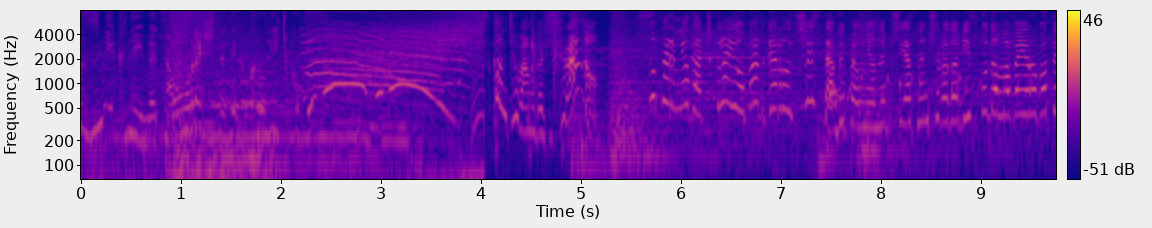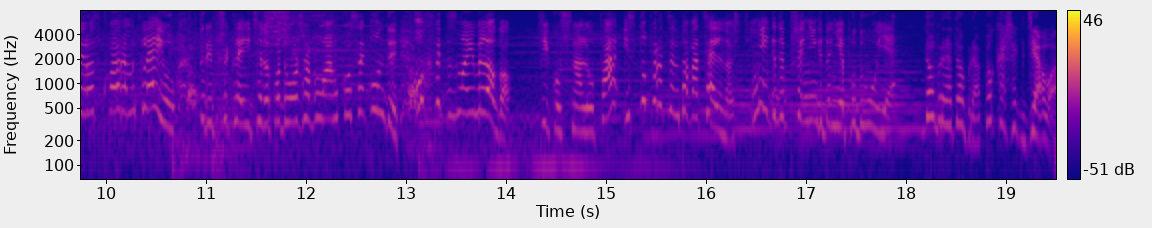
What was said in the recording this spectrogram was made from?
Zniknijmy całą resztę tych króliczków. Skończyłam go dziś rano. Super miotacz kleju Batgirl 300 wypełniony przyjaznym środowisku domowej roboty roztworem kleju, który przykleicie do podłoża w ułamku sekundy. Uchwyt z moim logo. Fikuśna lufa i stuprocentowa celność. Nigdy przenigdy nie pudłuje. Dobra, dobra, pokaż jak działa.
